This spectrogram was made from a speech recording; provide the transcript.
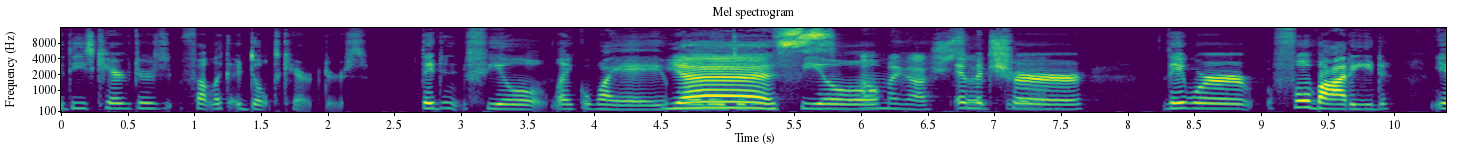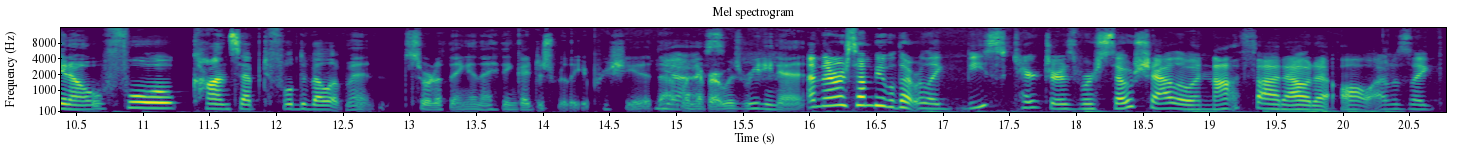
these characters felt like adult characters. They didn't feel like YA or they didn't feel oh my gosh, so true. immature. They were full bodied, you know, full concept, full development sort of thing. And I think I just really appreciated that whenever I was reading it. And there were some people that were like, these characters were so shallow and not thought out at all. I was like,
